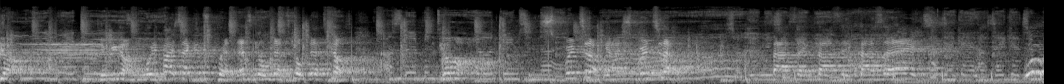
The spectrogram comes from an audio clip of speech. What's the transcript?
go. Here we go, 45 second sprint. Let's go, let's go, let's go. Come on. Sprint it up, guys, sprint it up. Fast leg, fast leg, fast legs. Woo.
